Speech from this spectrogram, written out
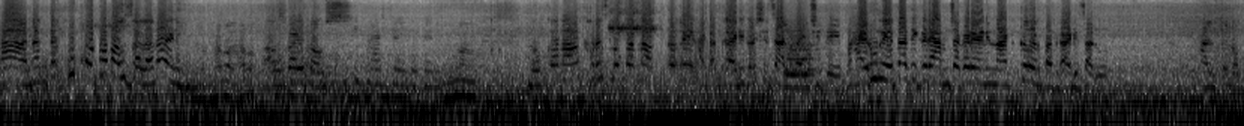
हा नंतर खूप मोठा पाऊस झाला ना आणि हा बघ, हा बघ. अवकाळी पाऊस. मग. लोकांना खरंच लोकांना अक्कल नाही. घाटात गाडी कशी चालवायची ते? बाहेरून येतात इकडे आमच्याकडे आणि नाटकं करतात गाडी चालवून फालतू लोक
